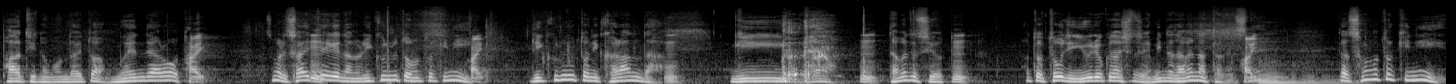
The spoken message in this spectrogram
パーティーの問題とは無縁であろうと、つまり最低限のリクルートの時に、リクルートに絡んだ議員はだめですよと、あと当時有力な人たちがみんなだめになったわけですね。だからその時に、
